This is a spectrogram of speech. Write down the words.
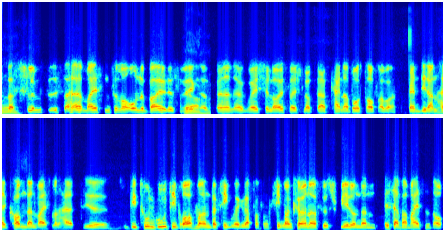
Trainingsform, das Schlimmste ist äh, meistens immer ohne Ball. Deswegen, Ja. also, wenn dann irgendwelche Läufer, ich glaube, da hat keiner Bock drauf, aber wenn die dann halt kommen, dann weiß man halt, die, die tun gut, die braucht man, da kriegen wir davon kriegt man Körner fürs Spiel und dann ist er aber meistens auch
